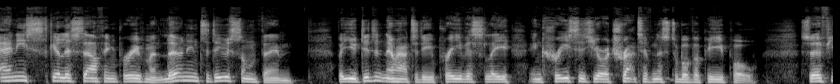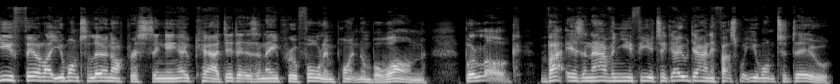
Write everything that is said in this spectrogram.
any skill is self improvement. Learning to do something that you didn't know how to do previously increases your attractiveness to other people. So if you feel like you want to learn opera singing, okay, I did it as an April Fool in point number one. But look, that is an avenue for you to go down if that's what you want to do.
